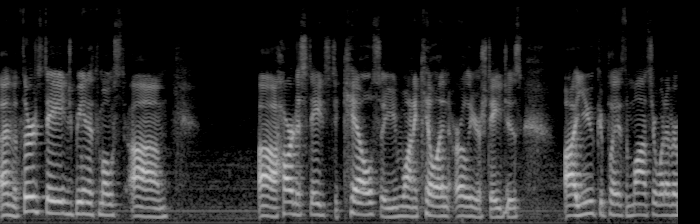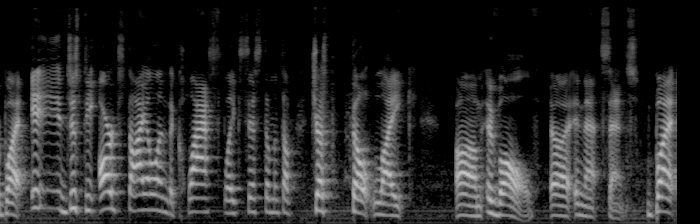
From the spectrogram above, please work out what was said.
And the third stage being its most um, uh, hardest stage to kill. So you'd want to kill in earlier stages uh, you could play as the monster, whatever. But it, it, just the art style and the class like system and stuff just felt like um, evolve uh, in that sense. But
